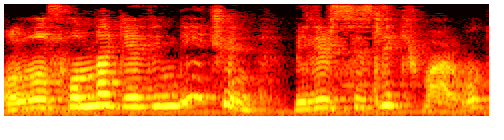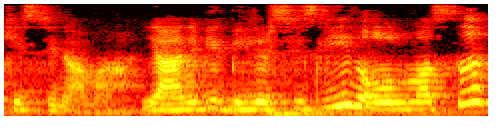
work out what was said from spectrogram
Onun sonuna gelindiği için belirsizlik var, o kesin ama. Yani bir belirsizliğin olması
